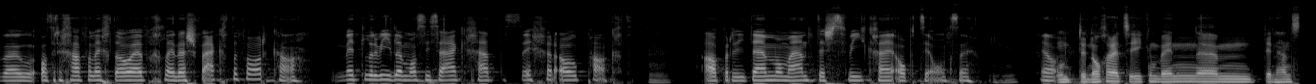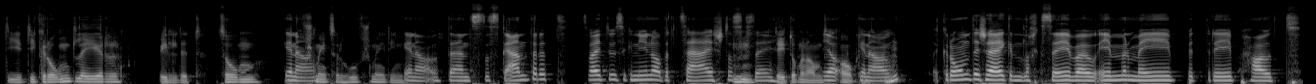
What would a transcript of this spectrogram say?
Weil, oder ich habe vielleicht auch einfach ein Respekt davor gehabt. Mittlerweile muss ich sagen, ich hätte es sicher auch gepackt. Mhm. Aber in dem Moment war es wie keine Option. Gewesen. Mhm. Ja. Und dann nachher es irgendwann, ähm, dann haben sie die, die Grundlehre gebildet zum Genau. Hufschmied zur Hufschmiedin. genau. Dann haben sie das geändert. 2009 oder 2010 ist das Mhm. gesehen. Dort umeinander. Ja, Okay. genau. Mhm. Der Grund ist eigentlich gesehen, weil immer mehr Betriebe halt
